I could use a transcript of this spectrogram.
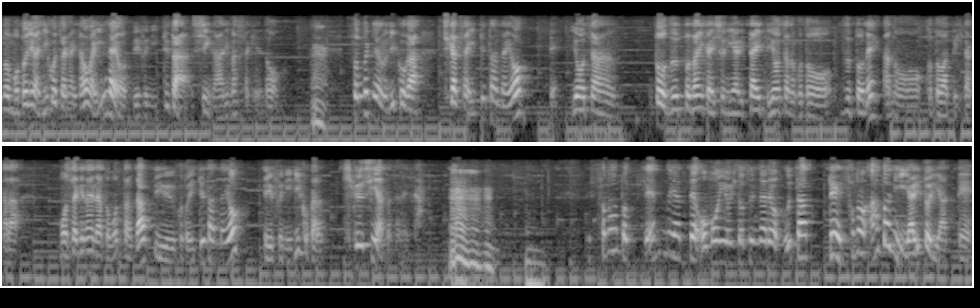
の元にはリコちゃんがいた方がいいんだよっていう風に言ってたシーンがありましたけれど、うん。その時のリコが、ちかちゃん言ってたんだよって、ようちゃんとずっと何か一緒にやりたいって、ようちゃんのことをずっとね、あの、断ってきたから、申し訳ないなと思ったんだっていうことを言ってたんだよっていう風にリコから聞くシーンあったじゃないですか。うんうんうん。うん。その後全部やって思いを一つになれを歌ってその後にやり取りあって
